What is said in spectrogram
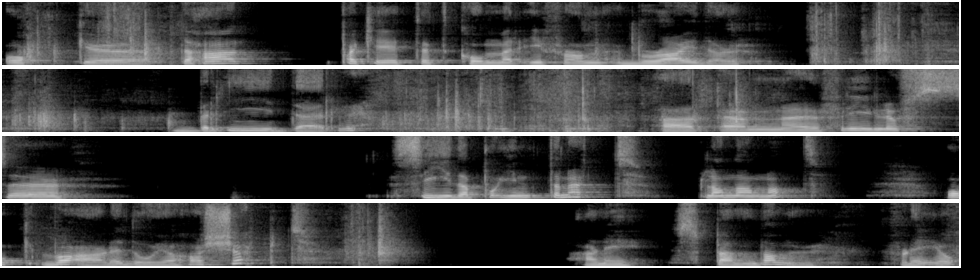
och eh, det här paketet kommer ifrån Brider. Brider är en eh, friluftssida eh, på internet bland annat. Och vad är det då jag har köpt? Är ni spända nu? För det är jag.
